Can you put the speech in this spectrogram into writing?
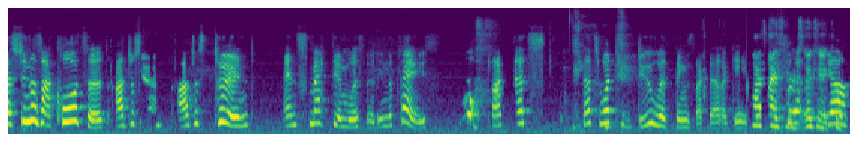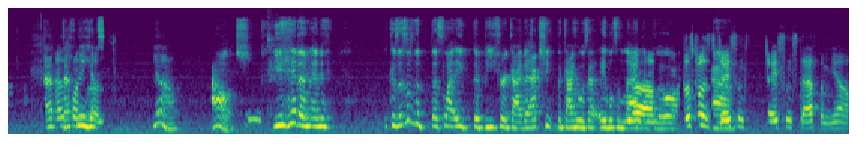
As soon as I caught it, I just, I just turned and smacked him with it in the face. Oof. Like that's, that's what you do with things like that. I guess. Side first. Okay, yeah, cool. That that's definitely hits. does. Yeah. Ouch. You hit him, and because this is the, the slightly the beefier guy, the actually the guy who was able to land Yeah. the blow. This was Um, Jason, Jason Statham. Yeah,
